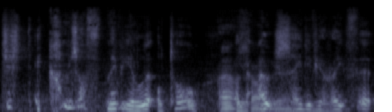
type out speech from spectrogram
just, it comes off maybe a little toe on the yeah. outside of your right foot.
